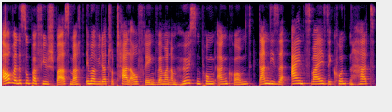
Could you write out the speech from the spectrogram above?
auch wenn es super viel Spaß macht, immer wieder total aufregend, wenn man am höchsten Punkt ankommt, dann diese ein, zwei Sekunden hat,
